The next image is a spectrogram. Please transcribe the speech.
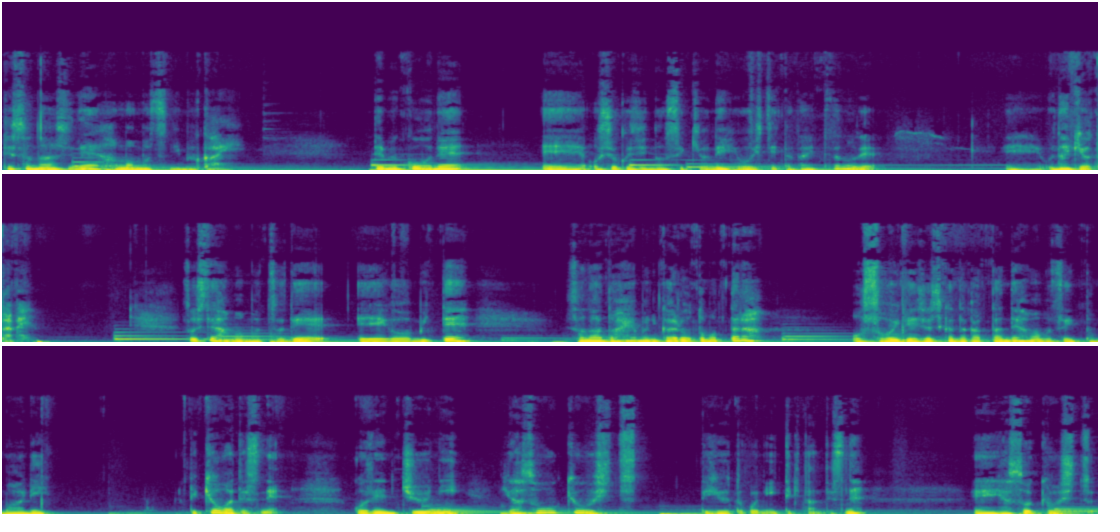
でその足で浜松に向かいで向こうで、えーお食事の席をね用意していただいてたので、えーうなぎを食べそして浜松で映画を見てその後葉山に帰ろうと思ったら遅い電車しかなかったんで浜松に泊まりで今日はですね午前中に野草教室っていうとこに行ってきたんですね、えー野草教室。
